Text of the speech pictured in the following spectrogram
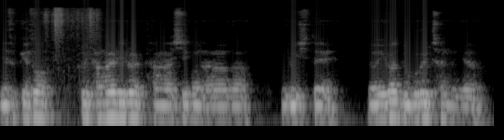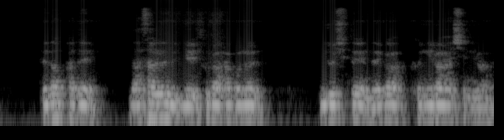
예수께서 그 당할 일을 다 아시고 나아가 이르시되 너희가 누구를 찾느냐 대답하되 나사렛 예수라 하거늘 이르시되 내가 그니라 하시니라.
